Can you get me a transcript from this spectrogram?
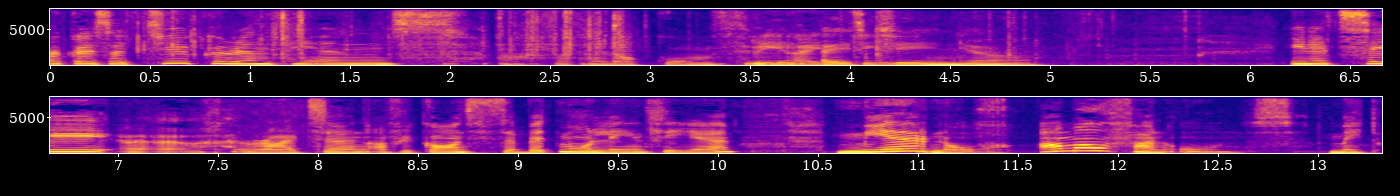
Okay, so 2 Corinthians, ag wat het daar kom 3:18. 3:18, ja. En dit sê uh, right, so in Afrikaans is 'n bit more lengthy here. Meer nog, almal van ons met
